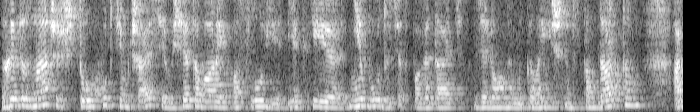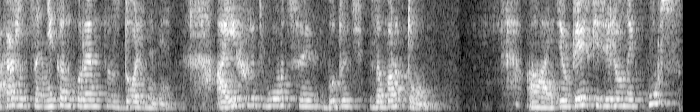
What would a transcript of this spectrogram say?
Гэта значыць, што ў хуткім часе ўсе тавары і паслугі, якія не будуць адпавядаць зялёным экалагічным стандартам, акажуцца неканкурэнтна здольнымі, а іх вытворцы будуць за бартом. Еўрапейскі зялёны курс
